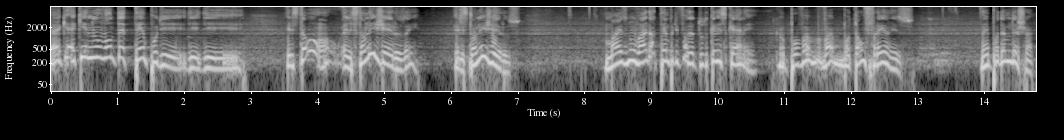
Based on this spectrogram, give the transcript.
É que, é que não vão ter tempo de... de, de... Eles estão eles estão ligeiros, hein? Eles estão ligeiros. Mas não vai dar tempo de fazer tudo que eles querem. O povo vai botar um freio nisso. Nem podemos deixar.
